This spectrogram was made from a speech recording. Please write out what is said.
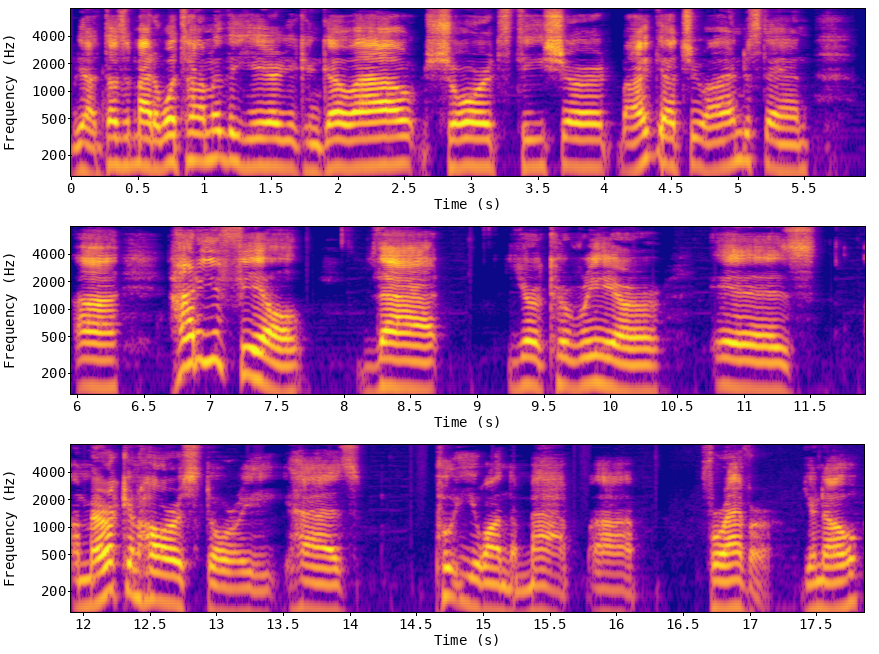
yeah. It doesn't matter what time of the year. You can go out, shorts, t-shirt. I get you. I understand. Uh, how do you feel that your career is American Horror Story has put you on the map uh, forever? You know,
